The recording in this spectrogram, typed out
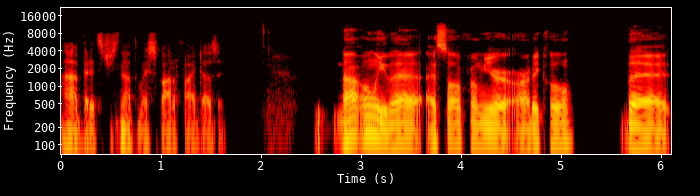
uh, but it's just not the way Spotify does it. Not only that, I saw from your article that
